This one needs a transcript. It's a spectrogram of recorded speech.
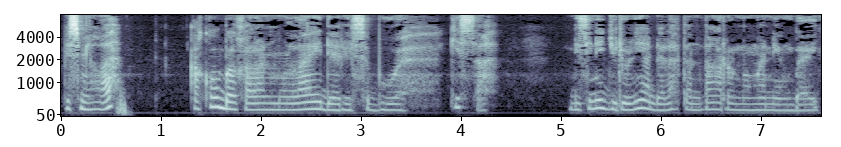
Bismillah, aku bakalan mulai dari sebuah kisah. Di sini judulnya adalah tentang renungan yang baik.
